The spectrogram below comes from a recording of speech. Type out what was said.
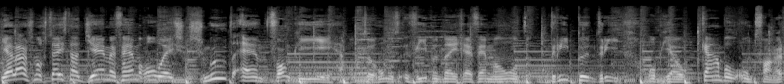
Jij luistert nog steeds naar Jam FM. Always smooth and funky. Op de 104.9 FM, 103.3 op jouw kabelontvanger.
